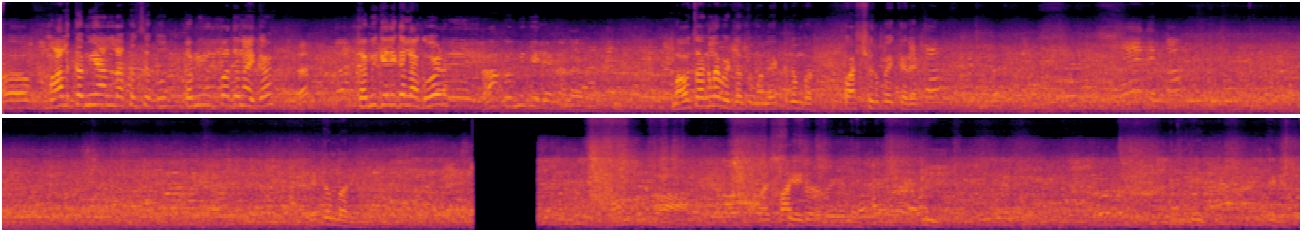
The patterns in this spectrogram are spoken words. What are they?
अं, माल कमी आणला कसं? तो कमी उत्पादन आहे का? कमी केली का लागवड? कमी केले ना भाव चांगला भेटला तुम्हाला एक नंबर. पाचशे रुपये कॅरेट. एकदम भारी पाचशे रुपये गेले. हम्म. ठीक, ठीक आहे.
